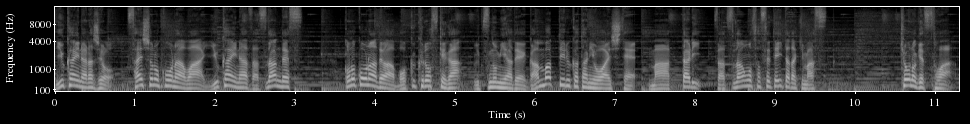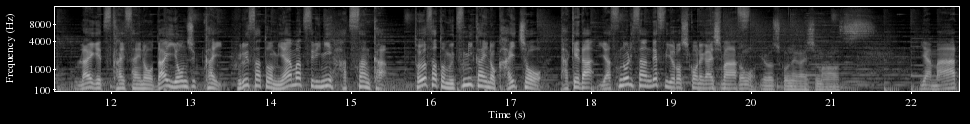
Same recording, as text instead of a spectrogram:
愉快なラジオ。最初のコーナーは愉快な雑談です。このコーナーでは僕黒助が宇都宮で頑張っている方にお会いしてまったり雑談をさせていただきます。今日のゲストは来月開催の第40回ふるさと宮祭りに初参加豊里むつみ会の会長武田康則さんです。よろしくお願いします。どうもよろしくお願いします。いやまっ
